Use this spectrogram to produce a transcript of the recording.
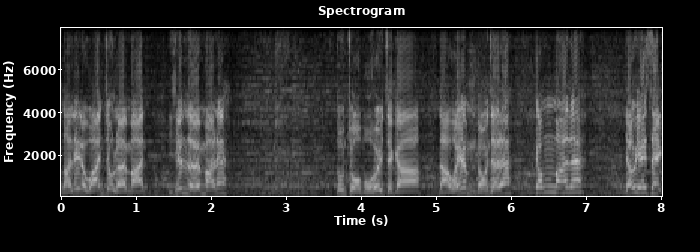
嗱呢度玩足兩晚，而且兩晚咧都座無虛席噶。嗱唯一唔同就係咧，今晚咧有嘢食，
